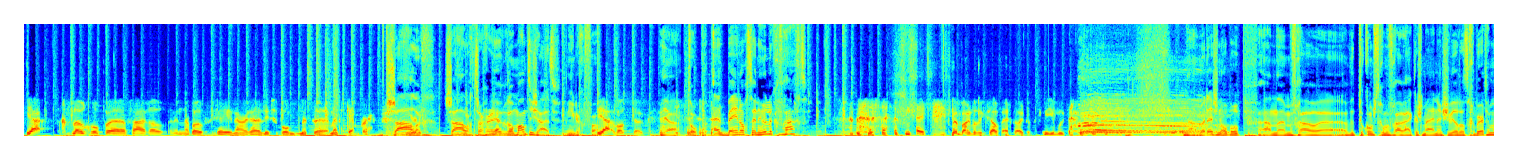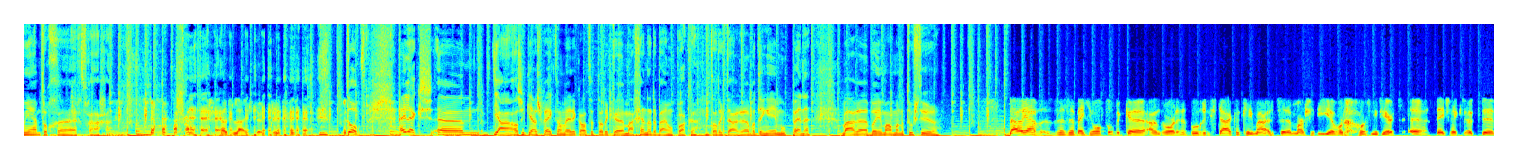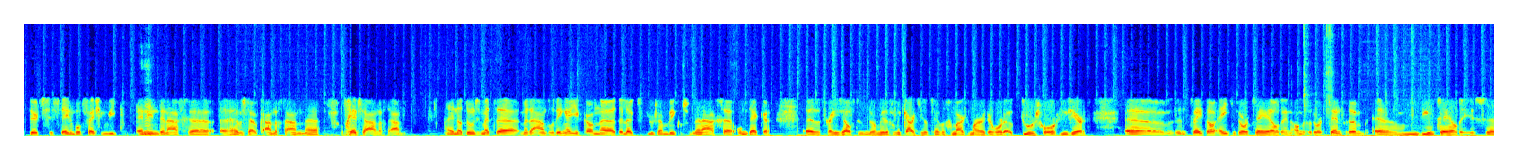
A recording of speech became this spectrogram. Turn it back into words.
Ja, gevlogen op uh, Varo en naar boven gereden naar uh, Lissabon met, uh, met de camper. Zalig, zalig. Het zag er ja. romantisch uit, in ieder geval. Ja, was het ook. Ja, top. En ben je nog ten huwelijk gevraagd? nee, ik ben bang dat ik zelf echt ooit op de knieën moet. Nou, bij deze een oproep aan uh, mevrouw, uh, de toekomstige mevrouw Rijkersmijn. Als je wil dat het gebeurt, dan moet je hem toch uh, echt vragen. Is luistert. Top. Hey Lex, um, ja, als ik jou spreek, dan weet ik altijd dat ik mijn agenda erbij moet pakken. Want dat ik daar wat dingen in moet pennen. Waar wil je me allemaal naartoe sturen? Nou ja, het is een beetje hot topic uh, aan het worden. Boeren die staken, klimaatmarsen die uh, worden georganiseerd. deze week is ook de Dutch Sustainable Fashion Week. En in Den Haag hebben ze daar ook aandacht aan, of geven ze daar aandacht aan. En dat doen ze met, uh, met een aantal dingen. Je kan uh, de leukste duurzame winkels van Den Haag uh, ontdekken. dat kan je zelf doen door middel van een kaartje dat ze hebben gemaakt. Maar er worden ook tours georganiseerd. een tweetal, eentje door twee helden en andere door het centrum. die in twee helden is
